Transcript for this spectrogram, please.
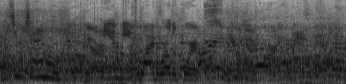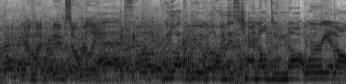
That's your channel. PMB's Wide World of Ports. Yeah, my boobs don't really. Yes. We love boobs on this channel. Do not worry at all.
